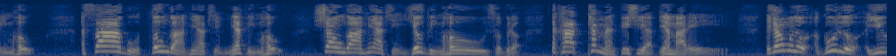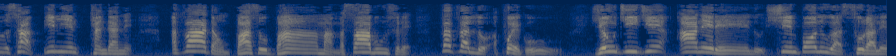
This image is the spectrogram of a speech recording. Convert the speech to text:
သည်မဟုတ်အစာကိုသုံးကာမျှဖြင့်မြတ်သည်မဟုတ်ရှောင်ကာမျှဖြင့်ရုပ်သည်မဟုတ်ဆိုပြီးတော့တခါထပ်မံတွေ့ရှိရပြန်ပါတယ်ဒါကြောင့်မလို့အခုလိုအယူအဆပြင်းပြင်းထန်ထန်နဲ့အသားတောင်ဘာဆိုဘာမှမစားဘူးဆိုတဲ့တတ်တတ်လို့အဖွဲ့ကိုယုံကြည်ခြင်းအားနေတယ်လို့ရှင်ပေါလုကဆိုတာလေ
